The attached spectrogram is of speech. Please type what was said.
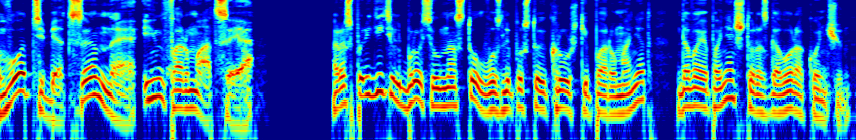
Вот тебе ценная информация». Распорядитель бросил на стол возле пустой кружки пару монет, давая понять, что разговор окончен.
